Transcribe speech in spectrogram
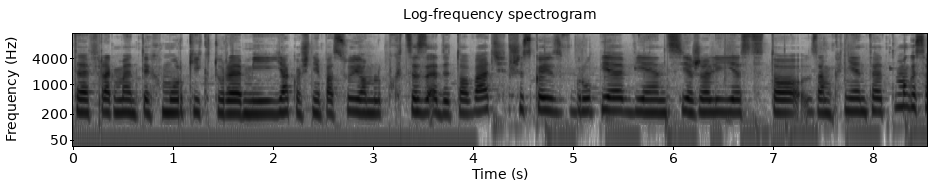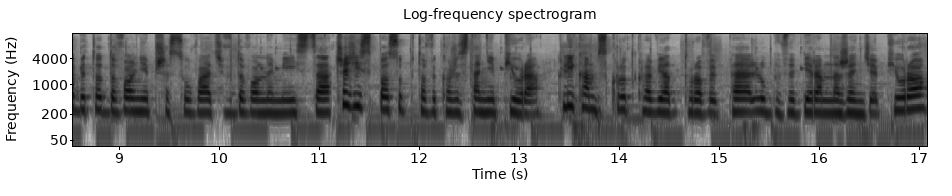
te fragmenty chmurki, które mi jakoś nie pasują lub chcę zedytować. Wszystko jest w grupie, więc jeżeli jest to zamknięte, to mogę sobie to dowolnie przesuwać w dowolne miejsca. Trzeci sposób to wykorzystanie pióra. Klikam skrót klawiaturowy P lub wybieram narzędzie pióro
